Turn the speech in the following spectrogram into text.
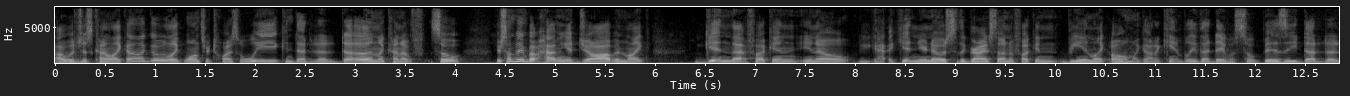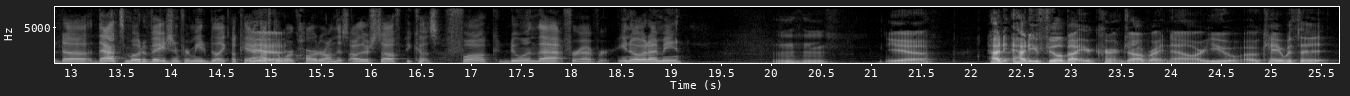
I was Mm-hmm. just kind of like, oh, I go like once or twice a week, and da da da da da, and I kind of. So there's something about having a job and like getting that fucking, you know, getting your nose to the grindstone and fucking being like, oh my god, I can't believe that day was so busy, da da da. That's motivation for me to be like, okay, I have to work harder on this other stuff because fuck doing that forever. You know what I mean? Mm-hmm. Yeah. How do, how do you feel about your current job right now? Are you okay with it?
